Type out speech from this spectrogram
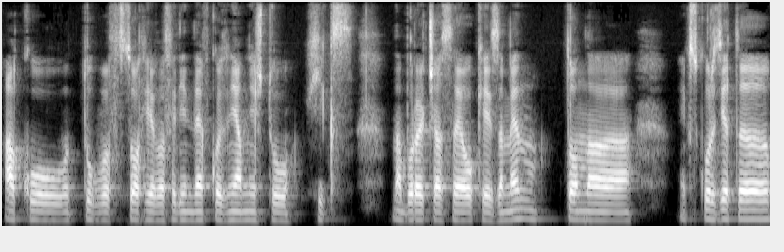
ако тук в София в един ден, в който нямам нищо хикс на броя часа е окей okay за мен, то на екскурзията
